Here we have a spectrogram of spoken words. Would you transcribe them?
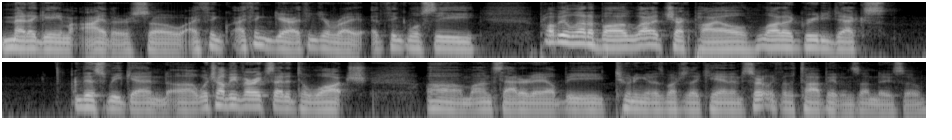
metagame either. So I think I think yeah, I think you're right. I think we'll see probably a lot of bug, a lot of check pile, a lot of greedy decks this weekend, uh, which I'll be very excited to watch um, on Saturday. I'll be tuning in as much as I can, and certainly for the top eight on Sunday. So,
